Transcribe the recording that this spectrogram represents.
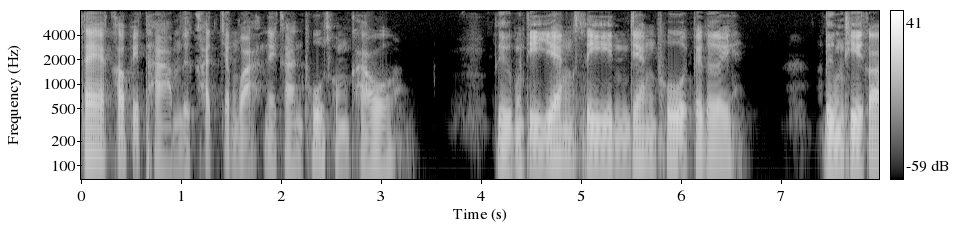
แทรกเข้าไปถามหรือขัดจังหวะในการพูดของเขา หรือบางทีแย่งซีน แย่งพูดไปเลย หรือบางทีก็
